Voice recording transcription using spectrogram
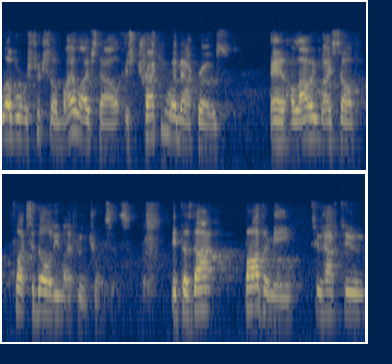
level restriction on my lifestyle is tracking my macros and allowing myself flexibility in my food choices. It does not bother me to have to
